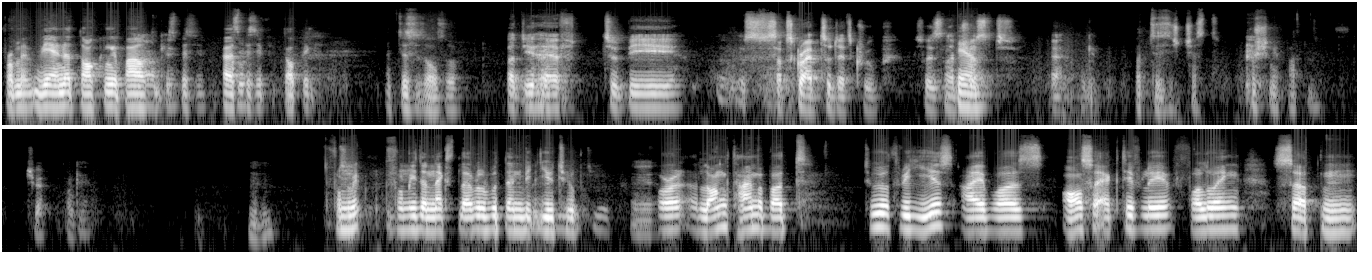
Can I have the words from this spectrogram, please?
from Vienna talking about ah, okay. a specific, a specific topic. And this is also. But you have to be subscribed to that group. So it's not yeah. just. Yeah, okay. But this is just pushing a button. Sure, okay. Mm-hmm. For, so me, for me, the next level would then be YouTube. Yeah. For a long time, about two or three years, I was also actively following certain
